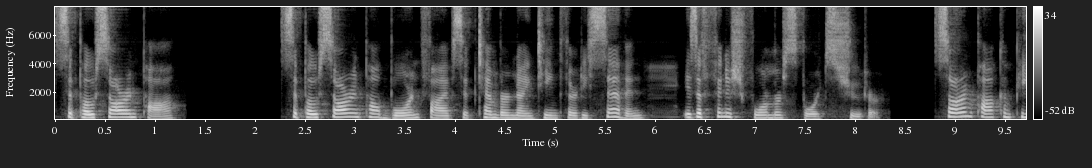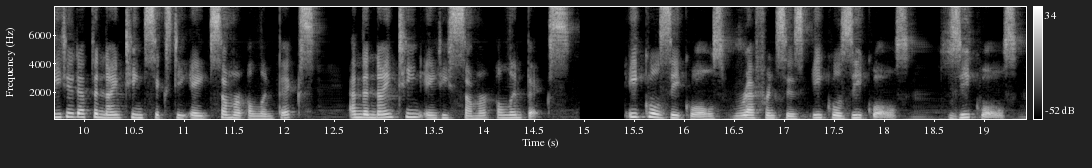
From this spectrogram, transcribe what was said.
Seppo Saarenpää, Seppo Saarenpää, born 5 September 1937, is a Finnish former sports shooter. Saarenpää competed at the 1968 Summer Olympics and the 1980 Summer Olympics. Equals equals References equals equals equals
